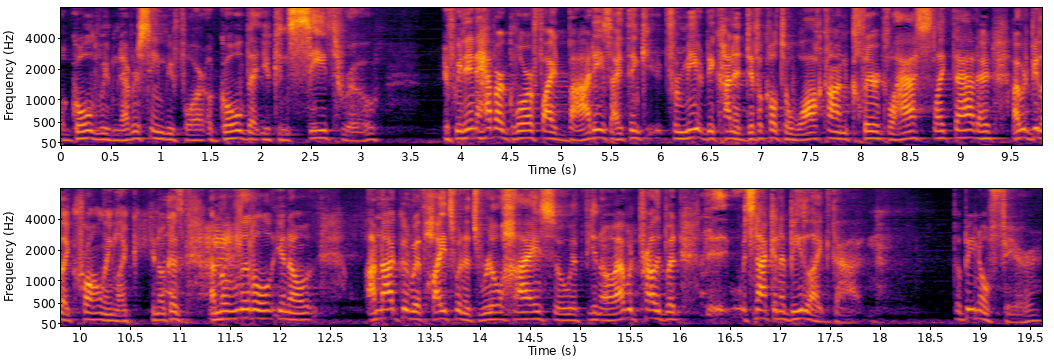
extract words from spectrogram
a gold we've never seen before, a gold that you can see through. If we didn't have our glorified bodies, I think for me it'd be kind of difficult to walk on clear glass like that. I, I would be like crawling, like, you know, because I'm a little, you know, I'm not good with heights when it's real high. So if, you know, I would probably, but it's not going to be like that. There'll be no fear.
